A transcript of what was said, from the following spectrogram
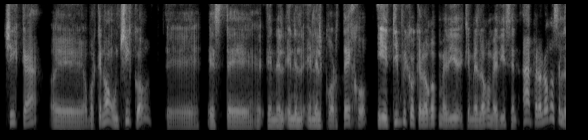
chica, eh, o por qué no, un chico eh, este, en, el, en, el, en el cortejo y típico que luego me, que me, luego me dicen, ah, pero luego se le,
